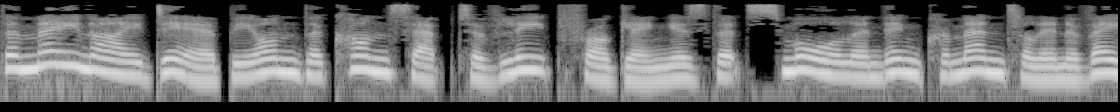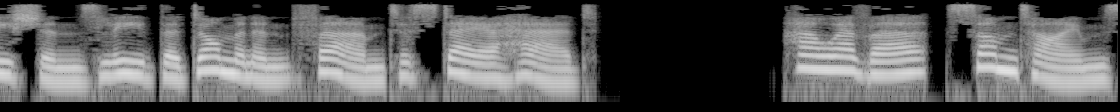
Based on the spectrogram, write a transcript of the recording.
The main idea beyond the concept of leapfrogging is that small and incremental innovations lead the dominant firm to stay ahead. However, sometimes,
